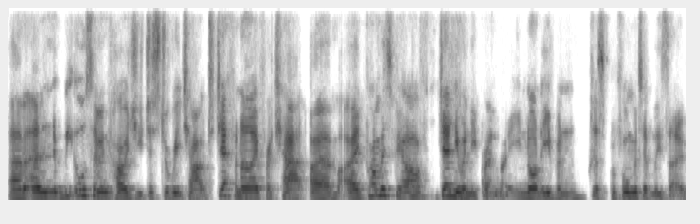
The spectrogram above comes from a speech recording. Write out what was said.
Um, and we also encourage you just to reach out to Jeff and I for a chat. Um, I promise we are genuinely friendly, not even just performatively so.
